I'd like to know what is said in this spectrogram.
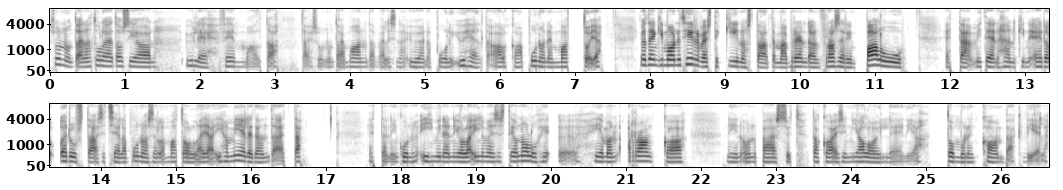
Sunnuntaina tulee tosiaan Yle Femmalta, tai sunnuntai maanantai välisenä yönä puoli yhdeltä alkaa punainen matto, ja jotenkin mua nyt hirveästi kiinnostaa tämä Brendan Fraserin paluu, että miten hänkin edustaa sit siellä punaisella matolla ja ihan mieletöntä, että, että niin kun ihminen, jolla ilmeisesti on ollut hi- hieman rankkaa, niin on päässyt takaisin jaloilleen ja tommonen comeback vielä,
